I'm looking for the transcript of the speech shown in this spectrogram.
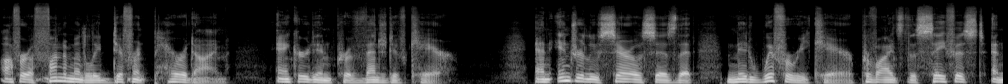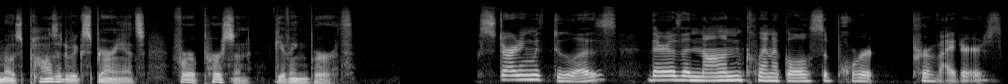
offer a fundamentally different paradigm anchored in preventative care. And Indra Lusero says that midwifery care provides the safest and most positive experience for a person giving birth. Starting with doulas, they're the non clinical support providers.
